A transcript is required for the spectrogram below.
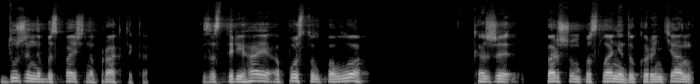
дуже небезпечна практика. Застерігає апостол Павло, каже в першому посланні до Коринтян,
